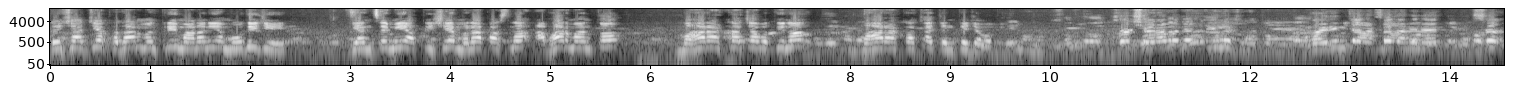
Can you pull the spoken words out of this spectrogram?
देशाचे प्रधानमंत्री माननीय मोदीजी यांचे मी अतिशय मनापासून आभार मानतो. महाराष्ट्राच्या वतीनं महाराष्ट्राच्या जनतेच्या वतीनं. सर शहरामध्ये तीन फायरिंगच्या घटना झालेल्या आहेत. सर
